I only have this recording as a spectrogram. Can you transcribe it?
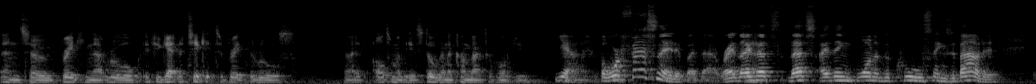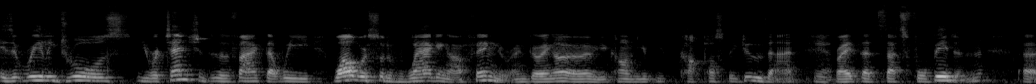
And so breaking that rule, if you get a ticket to break the rules, right, ultimately it's still going to come back to haunt you. Yeah, but we're fascinated by that, right? Like Yeah. that's that's I think one of the cool things about it is it really draws your attention to the fact that we, while we're sort of wagging our finger and going, "Oh, you can't, you, you can't possibly do that," Yeah. right? That's that's forbidden. Uh,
